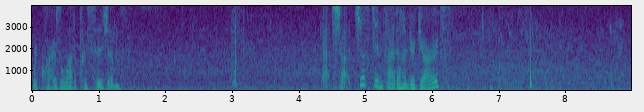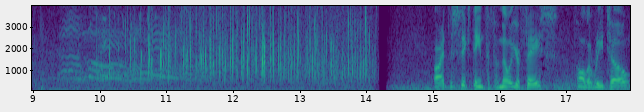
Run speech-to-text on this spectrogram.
Requires a lot of precision. That shot just inside 100 yards. All right, the 16th, a familiar face, Paula Reto,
